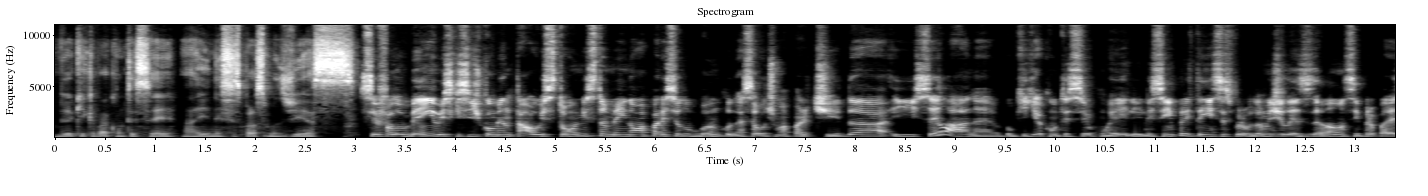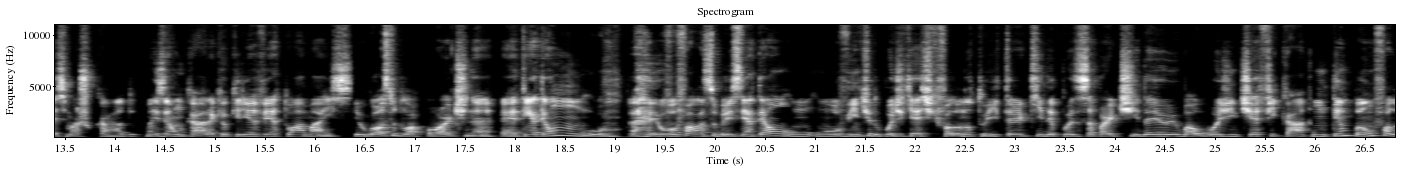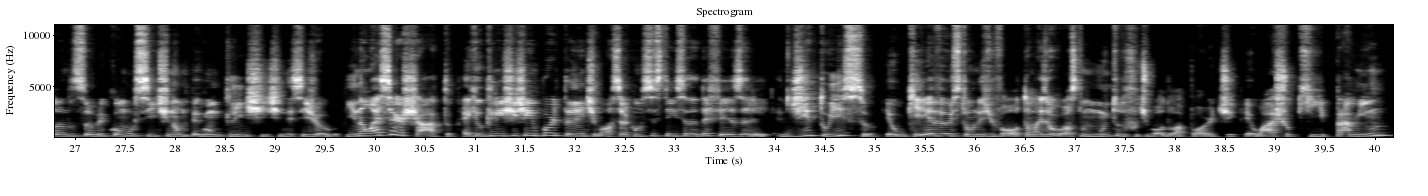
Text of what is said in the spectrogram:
ver o que, que vai acontecer aí nesses próximos dias. Você falou bem, eu esqueci de comentar, o Stones também não apareceu no banco nessa última partida e sei lá, né, o que, que aconteceu com ele. Ele sempre tem esses problemas de lesão, sempre aparece machucado, mas é um cara que eu queria ver atuar mais. Eu gosto do Laporte, né, é, tem até um, um eu vou falar sobre isso, tem até um, um, um ouvinte do podcast que falou no Twitter que depois dessa partida, eu e o Baú, a gente ia ficar um tempão falando sobre como o City não pegou um clean sheet nesse jogo. E não é ser chato, é que o clean sheet é importante, mostra a consistência da defesa ali. Dito isso, eu queria ver o Stones de volta, mas eu gosto muito do futebol do Laporte. Eu acho que, para mim,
